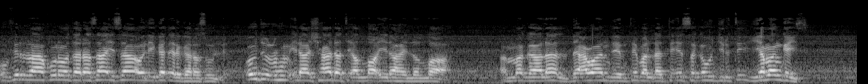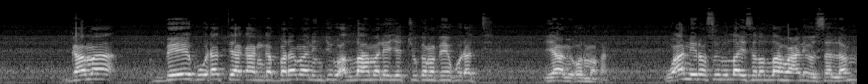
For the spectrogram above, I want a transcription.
ufirraa kunoo darasaa isaa olii gad erga rasuulle udcuhum ilaa shahaadati allah ilaaha illa allah amma gaalaal dacwaan deemtee bal'atte eessa ga'u jirti? Yaman geeyse gama beekuudhatti haqaan gabbaramaan hin jiru. Allah malee jechuu gama beekuudhatti. Yaami orma kan wa anni rasuulullaahi sala allaahu aleyhi wasalam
